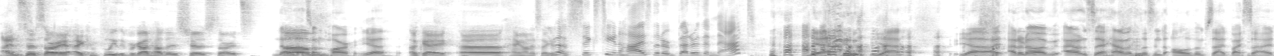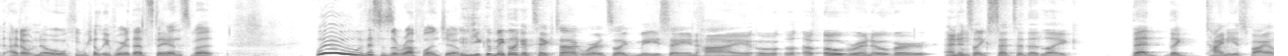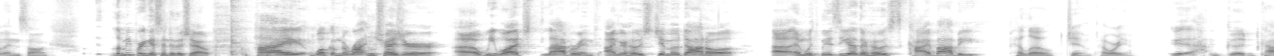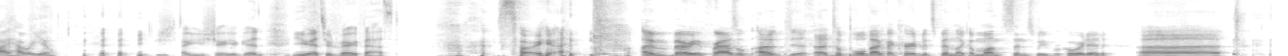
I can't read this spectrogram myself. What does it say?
I'm so sorry. I completely forgot how this show starts. No, that's Um, on par. Yeah. Okay. Uh, hang on a second. You second. have 16 highs that are better than that. yeah, yeah, yeah. I, I don't know. I, mean, I honestly I haven't listened to all of them side by side. I don't know really where that stands, but woo, this is a rough one, Joe. If you could make like a TikTok where it's like me saying hi o- o- over and over, and it's like set to the like that like tiniest violin song. Let me bring us into the show. Hi, welcome to Rotten Treasure. Uh, we watched Labyrinth. I'm your host Jim O'Donnell, uh, and with me is the other host Kai Bobby. Hello, Jim. How are you? Yeah, good, Kai. How are you? are you sure you're good? You answered very fast. Sorry, I, I'm very frazzled. Uh, uh, to pull back that curtain, it's been like a month since we've recorded, uh,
